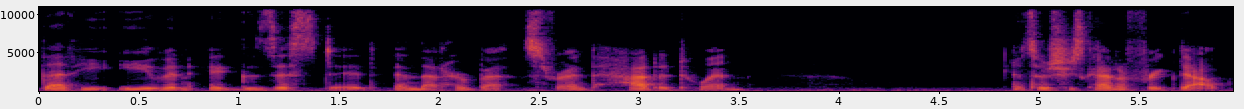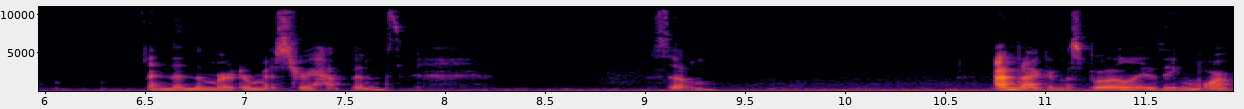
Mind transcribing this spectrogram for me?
that he even existed and that her best friend had a twin. And so she's kind of freaked out. And then the murder mystery happens. So I'm not going to spoil anything more.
